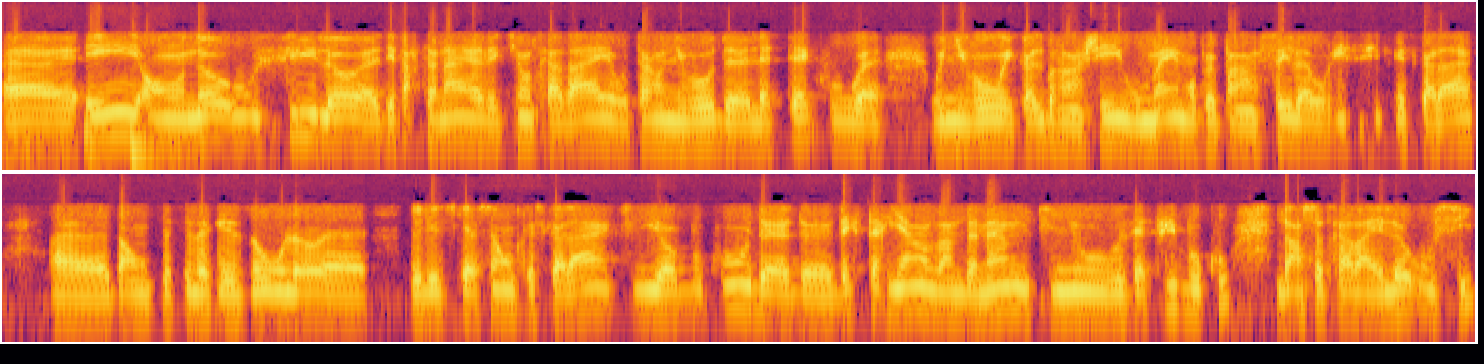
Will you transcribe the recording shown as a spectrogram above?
Euh, et on a aussi là des partenaires avec qui on travaille, autant au niveau de l'EdTech ou au niveau école branchée, ou même on peut penser là, au récit préscolaire. Donc, c'est le réseau là, de l'éducation préscolaire qui a beaucoup d'expérience de, dans le domaine, qui nous appuie beaucoup dans ce travail-là aussi.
